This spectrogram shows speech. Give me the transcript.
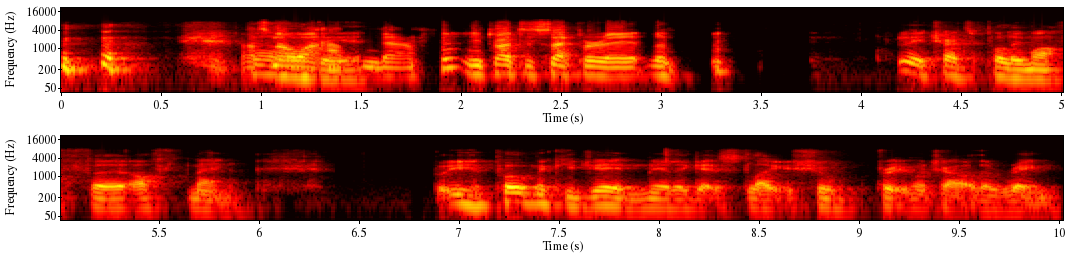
That's oh, not what dear. happened, Dan. You tried to separate them. they tried to pull him off uh, off Meng, but yeah, poor Mickey J nearly gets like shoved pretty much out of the ring.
